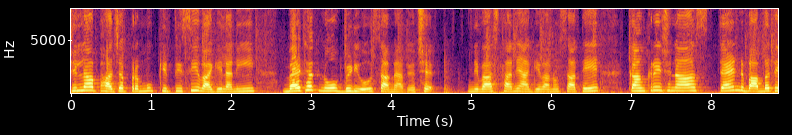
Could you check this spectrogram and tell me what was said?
જિલ્લા ભાજપ પ્રમુખ કીર્તિસિંહ વાઘેલાની બેઠકનો વીડિયો સામે આવ્યો છે. નિવાસસ્થાને આગેવાનો સાથે કાંકરેજના સ્ટેન્ડ બાબતે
